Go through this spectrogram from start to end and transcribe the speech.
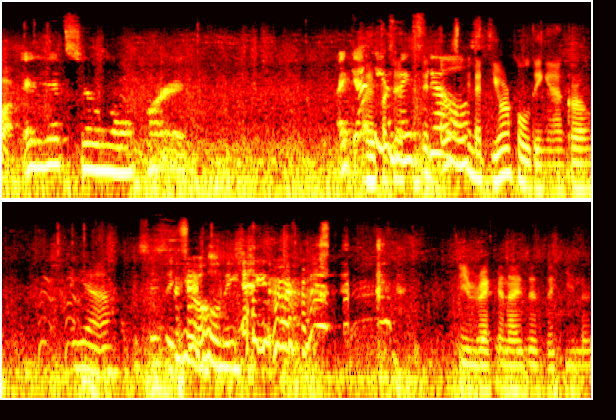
Fuck. It hits so hard. I can't but use my it, it tells me that you're holding aggro. Yeah, it says that you're holding anger. He recognizes the healer.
